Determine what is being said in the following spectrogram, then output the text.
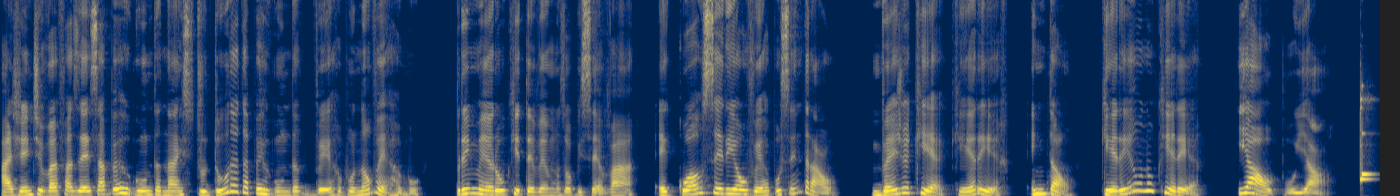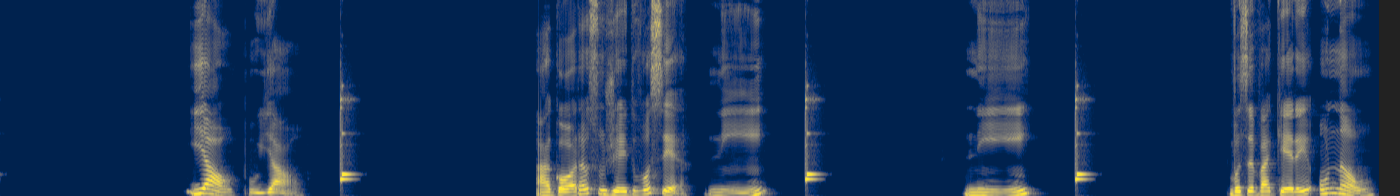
A gente vai fazer essa pergunta na estrutura da pergunta verbo não verbo. Primeiro, o que devemos observar é qual seria o verbo central. Veja que é querer. Então, querer ou não querer? Yao bu yao. Yao bu yao. Agora, o sujeito você. Ni. Ni. Você vai querer ou não?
